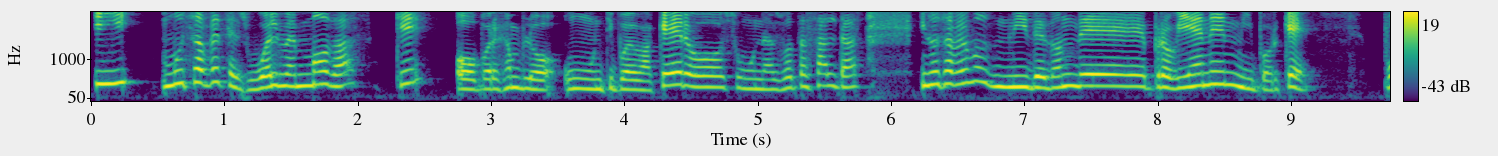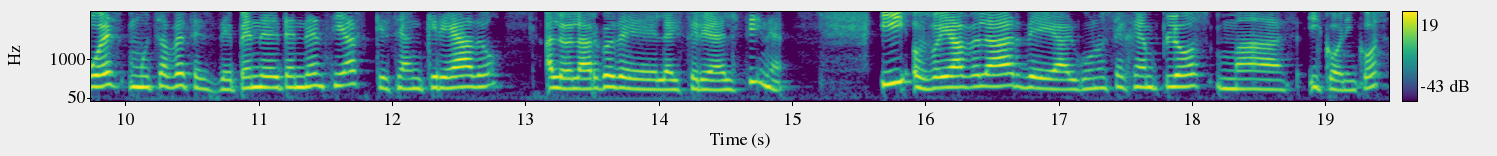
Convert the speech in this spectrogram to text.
Y muchas veces vuelven modas que o por ejemplo un tipo de vaqueros, unas botas altas y no sabemos ni de dónde provienen ni por qué. Pues muchas veces depende de tendencias que se han creado a lo largo de la historia del cine. Y os voy a hablar de algunos ejemplos más icónicos,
